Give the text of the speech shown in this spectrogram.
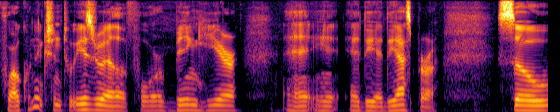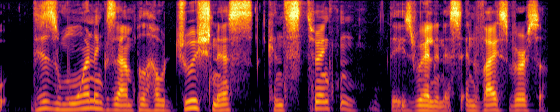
for our connection to Israel, for being here uh, at the diaspora. So this is one example how Jewishness can strengthen the Israeliness, and vice versa.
